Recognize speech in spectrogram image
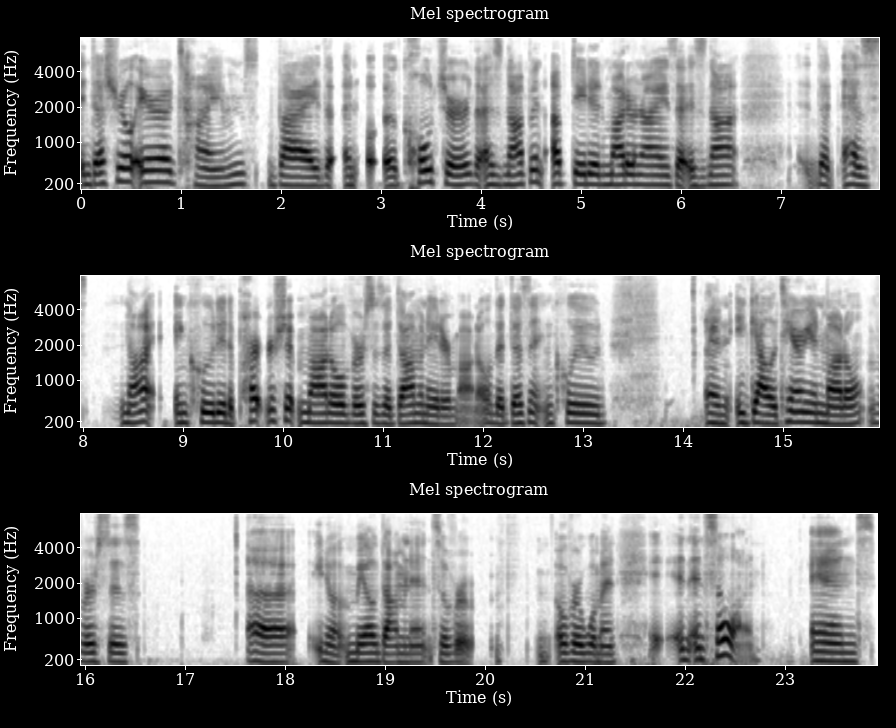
industrial era times by the an, a culture that has not been updated modernized that is not that has not included a partnership model versus a dominator model that doesn't include an egalitarian model versus uh, you know male dominance over over woman and, and so on. And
